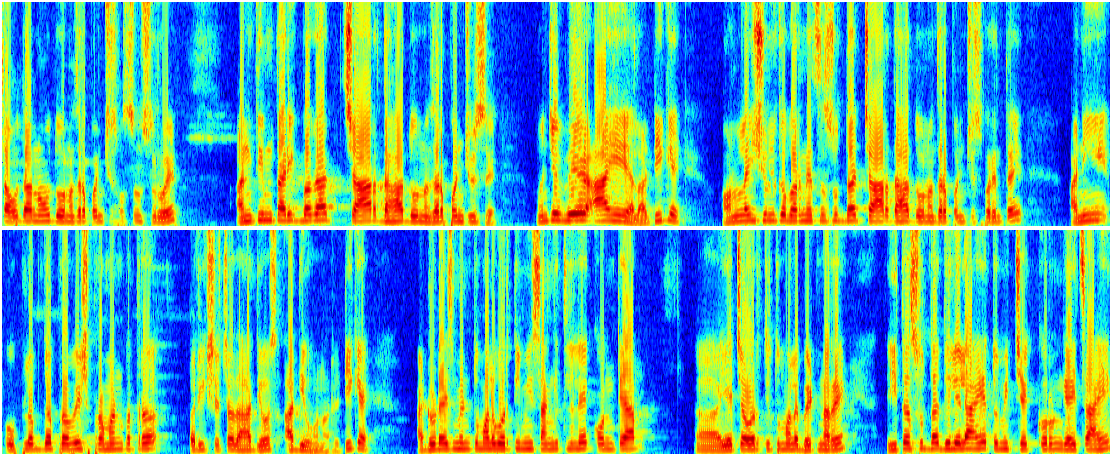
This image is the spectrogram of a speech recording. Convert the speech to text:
चौदा नऊ दोन हजार पंचवीसपासून सुरू आहे. अंतिम तारीख बघा चार दहा दोन हजार पंचवीस आहे. म्हणजे वेळ आहे याला ठीक आहे? ऑनलाईन शुल्क भरण्याचं सुद्धा चार दहा दोन हजार पंचवीसपर्यंत आहे. आणि उपलब्ध प्रवेश प्रमाणपत्र परीक्षेच्या दहा दिवस आधी होणार आहे ठीक आहे? ॲडव्हर्टाइजमेंट तुम्हाला वरती मी सांगितलेले आहे कोणत्या याच्यावरती तुम्हाला भेटणार आहे. इथं सुद्धा दिलेलं आहे तुम्ही चेक करून घ्यायचं आहे.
